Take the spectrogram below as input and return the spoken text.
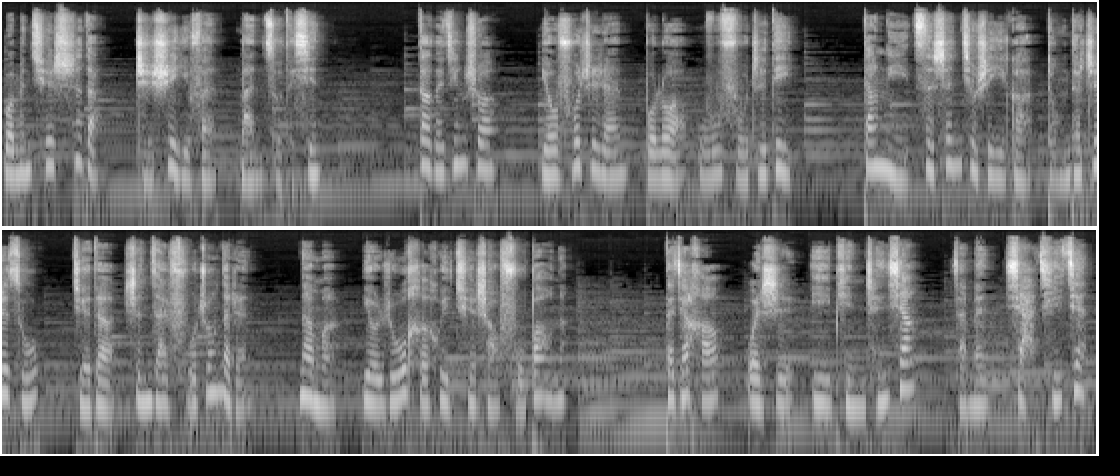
我们缺失的只是一份。满足的心，《道德经》说：“有福之人不落无福之地。”当你自身就是一个懂得知足、觉得身在福中的人，那么又如何会缺少福报呢？大家好，我是一品沉香，咱们下期见。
